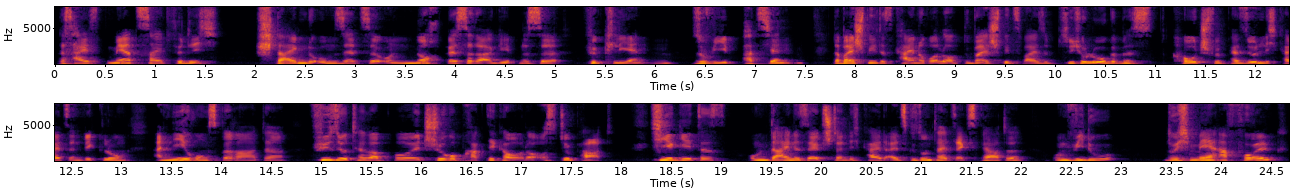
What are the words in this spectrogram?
Das heißt, mehr Zeit für dich, steigende Umsätze und noch bessere Ergebnisse für Klienten sowie Patienten. Dabei spielt es keine Rolle, ob du beispielsweise Psychologe bist, Coach für Persönlichkeitsentwicklung, Ernährungsberater, Physiotherapeut, Chiropraktiker oder Osteopath. Hier geht es um deine Selbstständigkeit als Gesundheitsexperte und wie du durch mehr Erfolg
